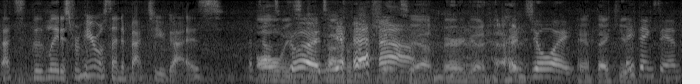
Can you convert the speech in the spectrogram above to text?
That's the latest from here. We'll send it back to you guys. That sounds Always good. a good time yeah. for milkshakes. Yeah, very good. Enjoy. And thank you. Hey, thanks, Ann.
